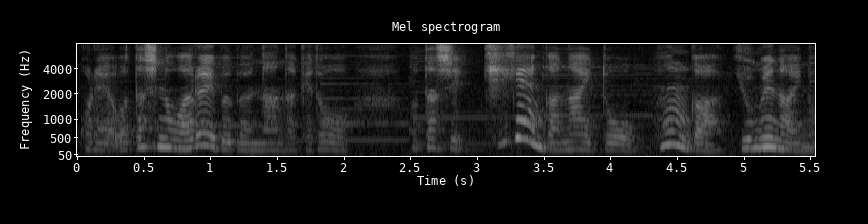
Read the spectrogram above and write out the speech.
これ私の悪い部分なんだけど私期限がないと本が読めないの。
